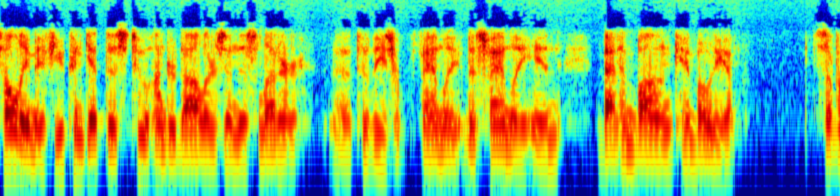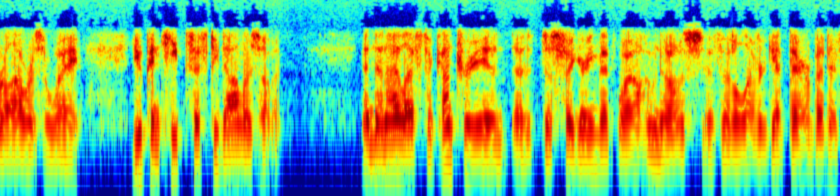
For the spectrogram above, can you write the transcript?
told him, if you can get this $200 in this letter uh, to these family, this family in Battambang, Cambodia, several hours away. You can keep fifty dollars of it. And then I left the country, and uh, just figuring that, well, who knows if it'll ever get there, but if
